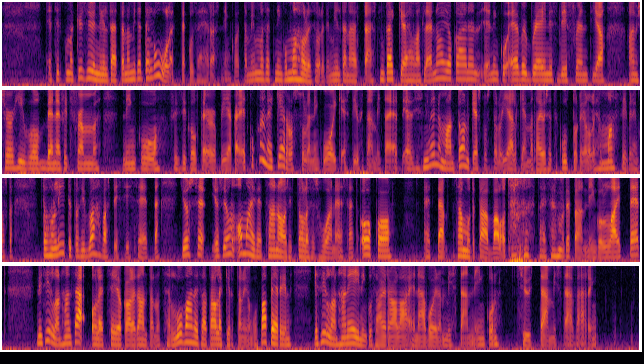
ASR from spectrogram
Että sitten kun mä kysyin niiltä, että no mitä te luulette, kun se heräsi, niin kuin, että millaiset niin mahdollisuudet ja miltä näyttää. Sitten kaikki on ihan vaan silleen, no jokainen, ja niin kuin every brain is different ja I'm sure he will benefit from niin kuin physical therapy. Ja, että kukaan ei kerro sulle niin kuin oikeasti yhtään mitään. Ja, ja siis nimenomaan ton keskustelun jälkeen mä tajusin, että se kulttuuri oli ihan massiivinen, koska tuohon liittyy tosi vahvasti siis se, että jos, se, jos omaiset sanoo sitten tuollaisessa huoneessa, että ok, että sammutetaan valot tai sammutetaan niin kuin laitteet, niin silloinhan sä olet se, joka olet antanut sen luvan ja sä oot allekirjoittanut jonkun paperin ja silloinhan ei niin kuin sairaalaa enää voida mistään niin kuin syyttää mistään väärin.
